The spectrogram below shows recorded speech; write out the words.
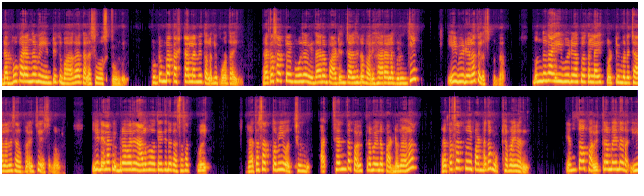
డబ్బు పరంగా మీ ఇంటికి బాగా కలిసి వస్తుంది. కుటుంబ కష్టాలన్నీ తొలగిపోతాయి. రథసప్తమి పూజ విధానం పాటించాల్సిన పరిహారాల గురించి ఈ వీడియోలో తెలుసుకుందాం. ముందుగా ఈ వీడియోకి ఒక లైక్ కొట్టి మన ఛానల్ని సబ్స్క్రైబ్ చేస్తున్నాం ఈ నెల ఫిబ్రవరి నాలుగవ తేదీన రథసప్తమి రథసప్తమి వచ్చింది. అత్యంత పవిత్రమైన పండుగలలో రథసప్తమి పండుగ ముఖ్యమైనది. ఎంతో పవిత్రమైన ఈ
